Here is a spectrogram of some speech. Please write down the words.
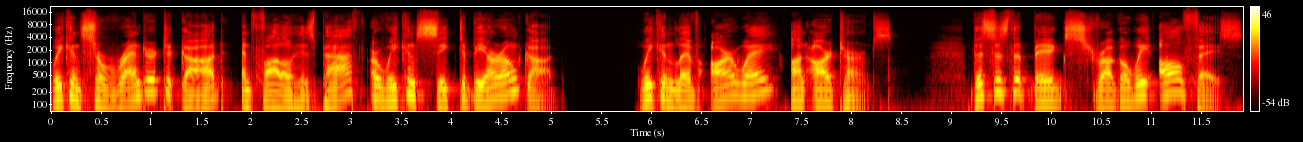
We can surrender to God and follow His path, or we can seek to be our own God. We can live our way on our terms. This is the big struggle we all face.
